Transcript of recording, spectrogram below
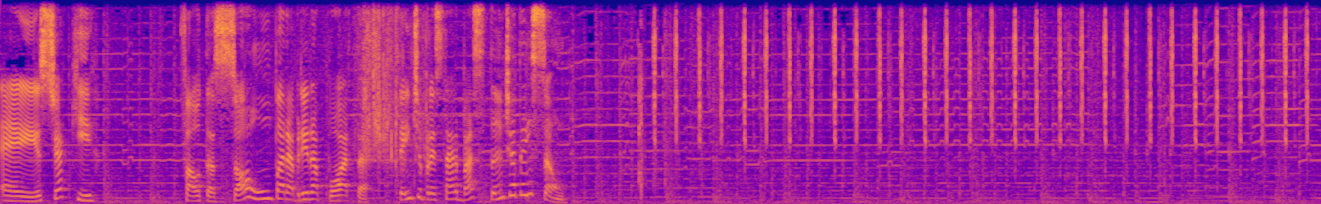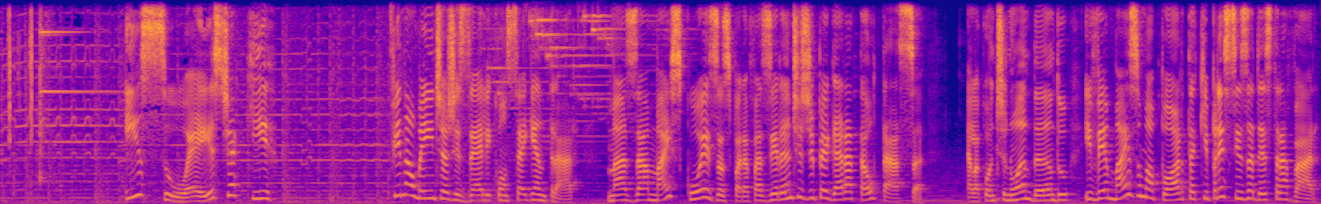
É este aqui. Falta só um para abrir a porta. Tente prestar bastante atenção. Isso, é este aqui. Finalmente a Gisele consegue entrar, mas há mais coisas para fazer antes de pegar a tal taça. Ela continua andando e vê mais uma porta que precisa destravar.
